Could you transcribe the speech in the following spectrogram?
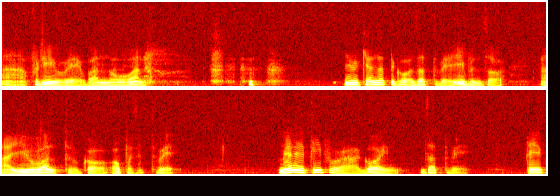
uh, Freeway 101. you cannot go that way, even though you want to go opposite way. Many people are going that way. Take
